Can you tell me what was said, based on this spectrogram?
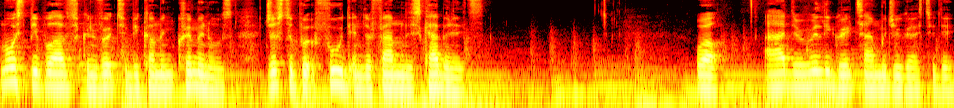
Most people have to convert to becoming criminals just to put food in their family's cabinets. Well, I had a really great time with you guys today.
